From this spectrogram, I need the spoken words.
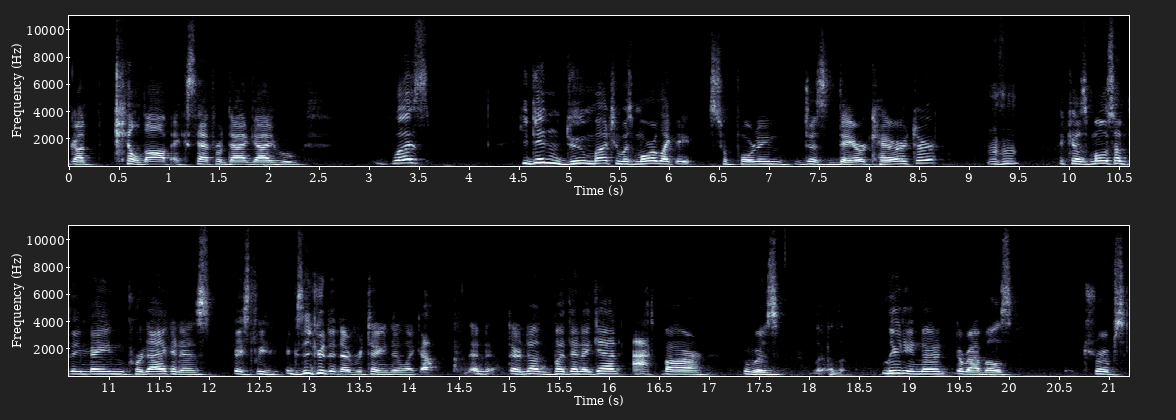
got killed off, except for that guy who was. He didn't do much. It was more like supporting just their character, mm-hmm. because most of the main protagonists basically executed everything. They're like, oh, and they're done. But then again, Ackbar, who was leading the, the rebels troops,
